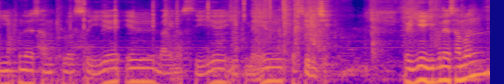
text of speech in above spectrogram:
2분의 3 플러스 2에 1 마이너스 2에 2분의 1 플러스 1이지 2에 2분의 3은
